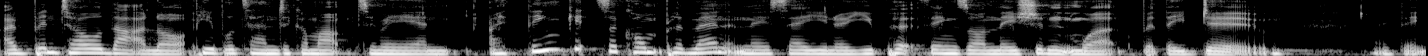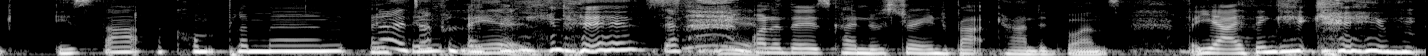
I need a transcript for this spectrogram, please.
I've been told that a lot. People tend to come up to me and i think it's a compliment and they say you know you put things on they shouldn't work but they do. I think is that a compliment? No, I think, definitely I is. think it is. Definitely is. one of those kind of strange backhanded ones. But yeah i think it came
